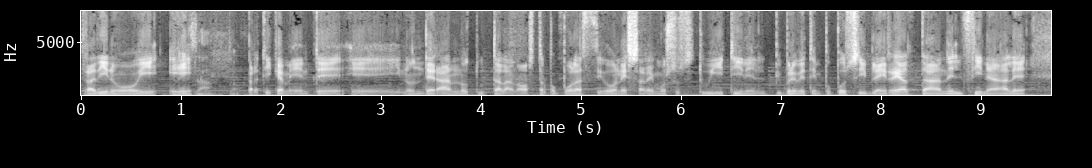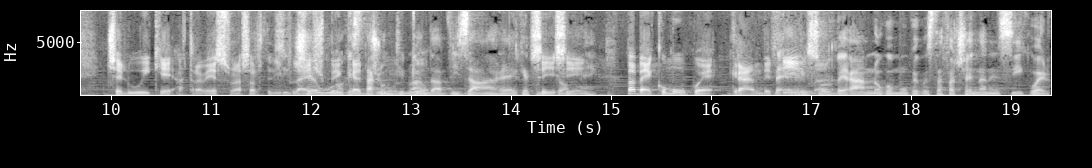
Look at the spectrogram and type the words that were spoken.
tra di noi e Esatto. praticamente eh, inonderanno tutta la nostra popolazione saremo sostituiti nel più breve tempo possibile in realtà nel finale c'è lui che attraverso una sorta di Sì, c'è flashback uno che sta aggiunto continuando a avvisare, hai sì, capito? sì. Eh. Vabbè, comunque, grande Beh, film. risolveranno comunque questa faccenda nel sequel.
